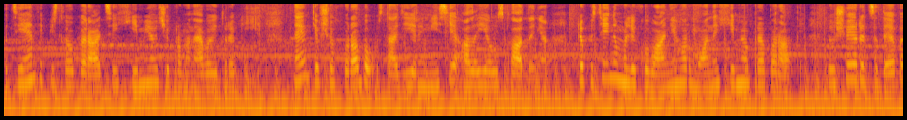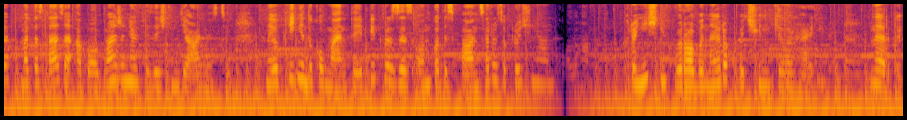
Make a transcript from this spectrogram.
пацієнти після операції, хіміо чи променевої терапії, навіть якщо хвороба у стадії ремісії, але є ускладнення, при постійному лікуванні, гормони, хіміопрепарати, якщо є рецидиви, метастази або обмеження у фізичній діяльності, необхідні документи, епікризи з онкодиспансеру, заключення онколога, хронічні хвороби нирок, печінки, легенів. Нирки,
